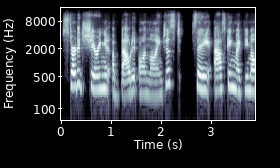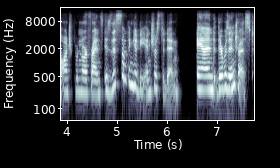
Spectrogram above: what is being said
started sharing it about it online, just say, asking my female entrepreneur friends, is this something you'd be interested in? And there was interest.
